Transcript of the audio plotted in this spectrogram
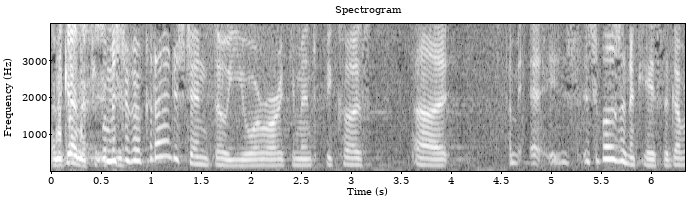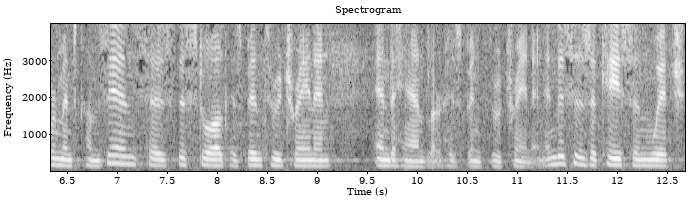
And again, if you. Well, if Mr. Cook, could I understand, though, your argument? Because, uh, I mean, uh, suppose in a case the government comes in, says this dog has been through training, and the handler has been through training. And this is a case in which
